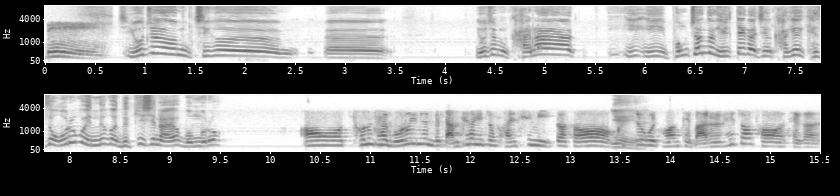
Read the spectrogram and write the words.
네. 요즘 지금 어, 요즘 간악 이, 이 봉천동 일대가 지금 가격이 계속 오르고 있는 거 느끼시나요 몸으로? 어, 저는 잘 모르겠는데 남편이 좀 관심이 있어서 예, 그쪽을 저한테 말을 해줘서 제가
